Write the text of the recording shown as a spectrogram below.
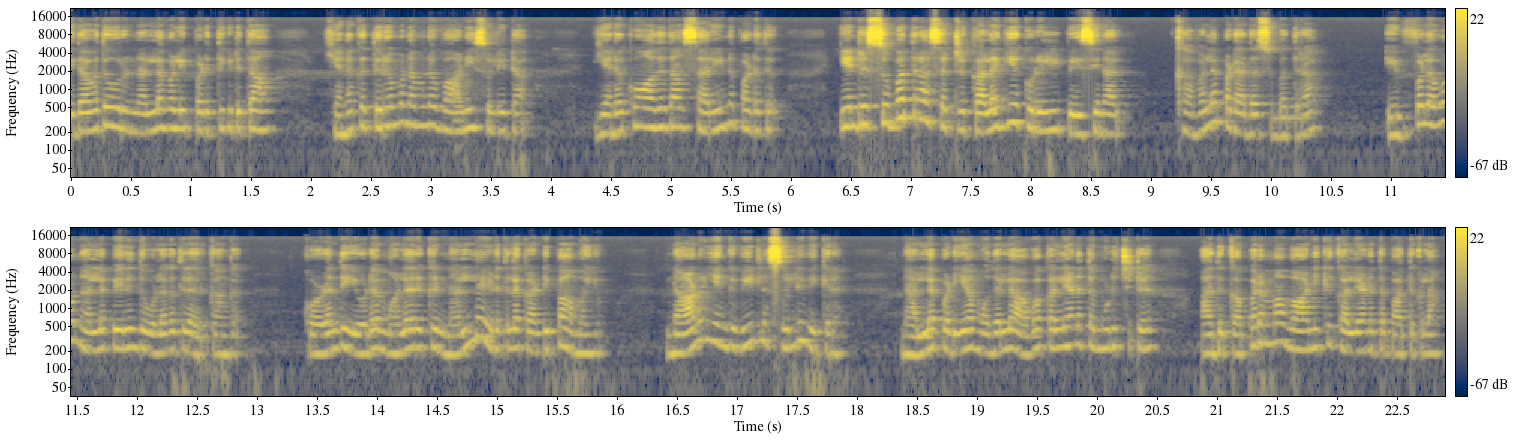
ஏதாவது ஒரு நல்ல வழிப்படுத்திக்கிட்டு தான் எனக்கு திருமணம்னு வாணி சொல்லிட்டா. எனக்கும் அதுதான் சரின்னு படுது என்று சுபத்ரா சற்று கலங்கிய குரலில் பேசினாள். கவலைப்படாத சுபத்ரா எவ்வளவோ நல்ல பேர் இந்த உலகத்தில் இருக்காங்க. குழந்தையோட மலருக்கு நல்ல இடத்துல கண்டிப்பாக அமையும். நானும் எங்கள் வீட்டில் சொல்லி வைக்கிறேன். நல்லபடியாக முதல்ல அவ கல்யாணத்தை முடிச்சிட்டு அதுக்கப்புறமா வாணிக்கு கல்யாணத்தை பார்த்துக்கலாம்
